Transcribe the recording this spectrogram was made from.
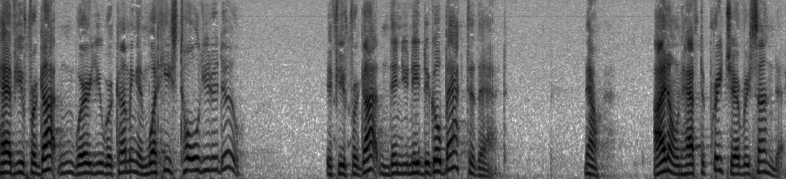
have you forgotten where you were coming and what He's told you to do? If you've forgotten, then you need to go back to that. Now, I don't have to preach every Sunday.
